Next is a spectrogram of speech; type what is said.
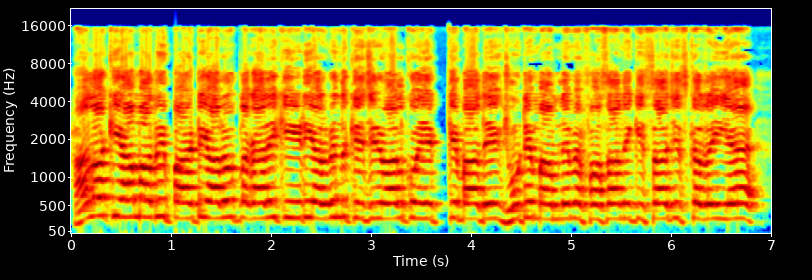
हालाँकि आम आदमी पार्टी आरोप लगा रही कि ईडी अरविंद केजरीवाल को एक के बाद एक झूठे मामले में फंसाने की साजिश कर रही है।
